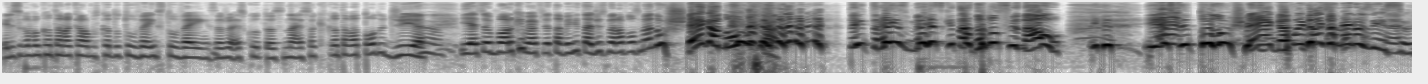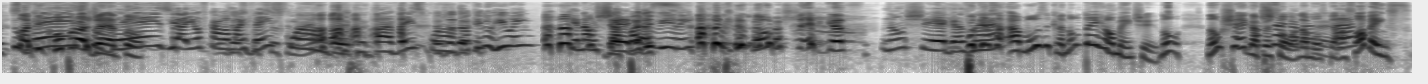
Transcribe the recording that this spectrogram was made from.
eles ficavam cantando aquela música do Tu Vens, Tu Vens, eu já escuto os sinais, só que cantava todo dia. E aí, uma hora que minha filha tava irritadíssima, ela falou assim, mas não chega nunca! Tem três meses que tá dando sinal! E, e esse tu não chega! Foi mais ou menos isso. Tu Só que com vens, projeto. Tu vens, e aí eu ficava, Eu já mas vens quando? Ah, vens Eu quando? já tô aqui que, no Rio, hein? que não Já chega. pode vir, hein? não chega! Não chegas, Porque né? essa- a música não tem realmente. Não, não chega a Não pessoa chega, na né? música, É. ela só vence.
